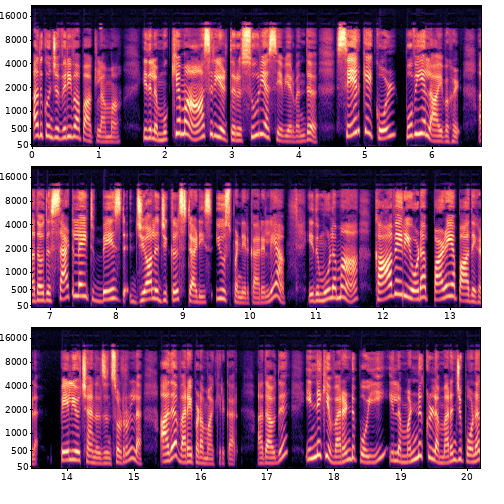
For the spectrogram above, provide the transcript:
அது கொஞ்சம் விரிவா பார்க்கலாமா? இதுல முக்கியமா ஆசிரியர் திரு. சூர்யா சேவியர் வந்து செயற்கைக்கோள் புவியியல் ஆய்வுகள் அதாவது satellite based geological studies use பண்ணிருக்காரு இல்லையா? இது மூலமா காவேரியோட பழைய பாதைகளை பேலியோ சேனல்ஸ் சொல்றோம்ல அத வரைபடமாக்கியிருக்கார். அதாவது இன்னைக்கு வறண்டு போய் இல்ல மண்ணுக்குள்ள மறைஞ்சு போன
